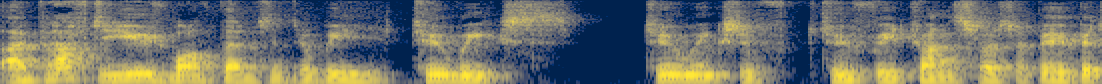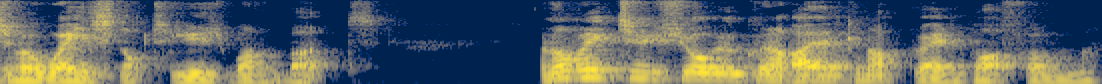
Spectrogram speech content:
I have to use one of them since it'll be two weeks, two weeks of two free transfers. It'll be a bit of a waste not to use one, but I'm not really too sure who can I can upgrade apart from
